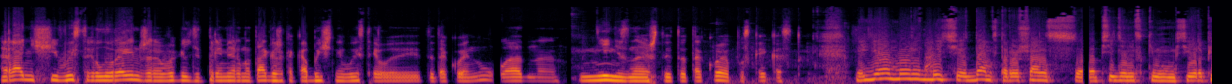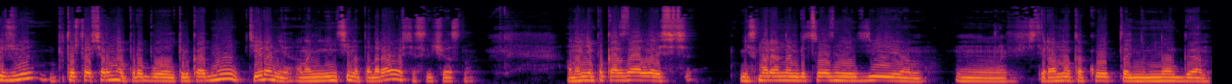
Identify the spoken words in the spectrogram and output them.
ранящий выстрел у рейнджера выглядит примерно так же, как обычный выстрел, и ты такой, ну ладно, не, не знаю, что это такое, пускай кастует. Я, может быть, дам второй шанс обсидианским CRPG, потому что я все равно пробовал только одну, Тирани, она мне не сильно понравилась, если честно. Она мне показалась, несмотря на амбициозную идею, все равно какой-то немного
